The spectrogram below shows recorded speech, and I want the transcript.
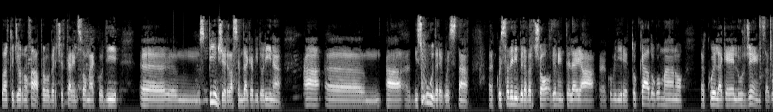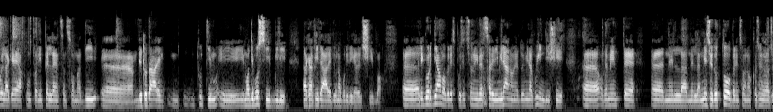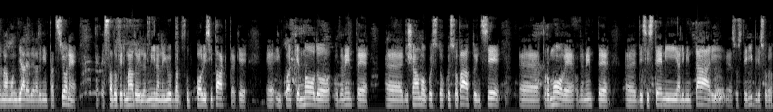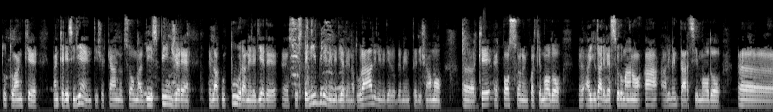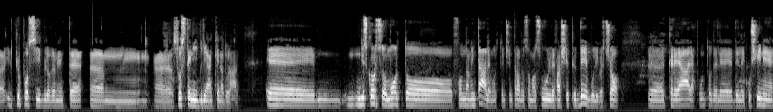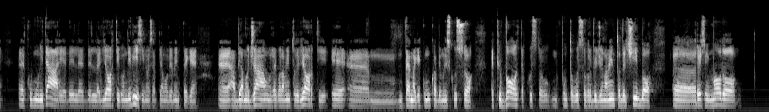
qualche giorno fa proprio per cercare insomma, ecco, di ehm, spingere l'Assemblea Capitolina a, ehm, a discutere questa, eh, questa, delibera, perciò ovviamente lei ha eh, dire, toccato con mano eh, quella che è l'urgenza, quella che è appunto l'impellenza insomma, di, eh, di dotare in, in tutti i, i, modi possibili la capitale di una politica del cibo. Eh, ricordiamo che l'esposizione universale di Milano nel 2015 eh, ovviamente eh, nel, nel, mese di ottobre, insomma, in occasione della giornata mondiale dell'alimentazione, eh, è stato firmato il Milan Urban Food Policy Pact che eh, in qualche modo ovviamente eh, diciamo questo, questo, patto in sé eh, promuove ovviamente eh, dei sistemi alimentari sostenibili e soprattutto anche, anche resilienti, cercando insomma di spingere la cultura nelle diete eh, sostenibili, nelle diete naturali, nelle diete ovviamente diciamo eh, che eh, possono in qualche modo eh, aiutare l'essere umano a alimentarsi in modo eh, il più possibile ovviamente ehm, eh, sostenibile e anche naturale. un discorso molto fondamentale, molto incentrato insomma, sulle fasce più deboli, perciò creare appunto delle, delle cucine eh, comunitarie del, degli orti condivisi. Noi sappiamo ovviamente che eh, abbiamo già un regolamento degli orti e ehm, un tema che comunque abbiamo discusso eh, più volte, questo, appunto questo provvigionamento del cibo eh, reso in modo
